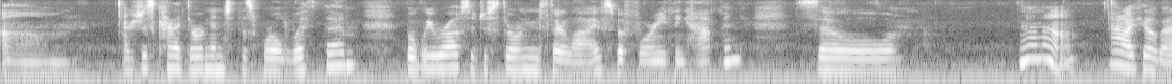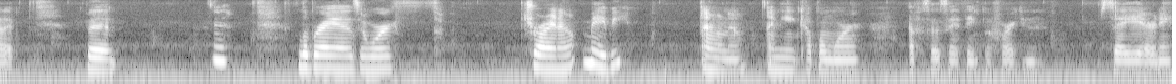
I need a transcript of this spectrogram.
Um, I was just kind of thrown into this world with them, but we were also just thrown into their lives before anything happened. So, I don't know how I feel about it. But, eh, La Brea, is it worth trying out? Maybe. I don't know. I need a couple more episodes, I think, before I can say or nay.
